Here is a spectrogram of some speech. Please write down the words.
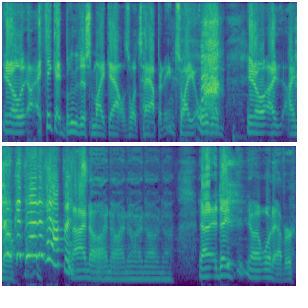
you know, I think I blew this mic out. Is what's happening. So I ordered. you know, I I know. How could that have happened? I know, I know, I know, I know, I know. Yeah, they, you know, whatever.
